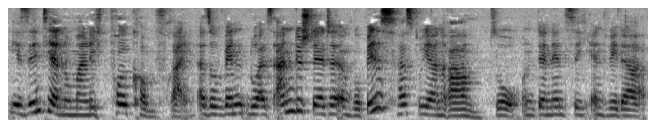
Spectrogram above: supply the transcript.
wir sind ja nun mal nicht vollkommen frei. Also wenn du als Angestellter irgendwo bist, hast du ja einen Rahmen. So, und der nennt sich entweder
